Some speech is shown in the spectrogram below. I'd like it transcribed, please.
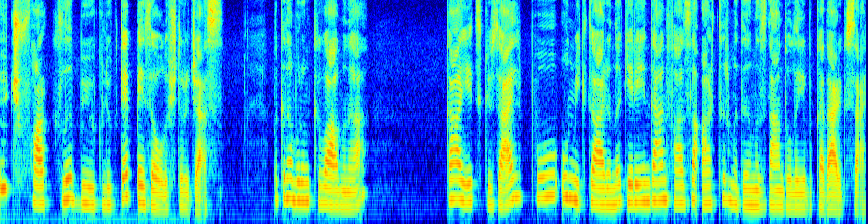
3 farklı büyüklükte beze oluşturacağız. Bakın hamurun kıvamına gayet güzel. Bu un miktarını gereğinden fazla artırmadığımızdan dolayı bu kadar güzel.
